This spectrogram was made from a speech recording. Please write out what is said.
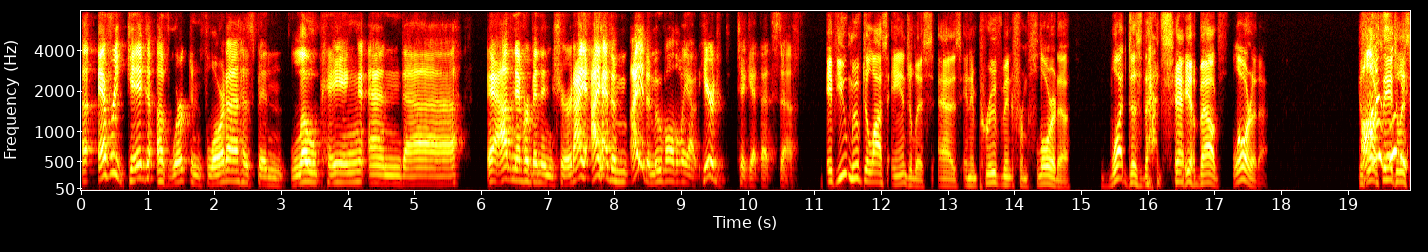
uh, every gig I've worked in Florida has been low paying and uh yeah, I've never been insured. I I had to I had to move all the way out here to, to get that stuff. if you move to Los Angeles as an improvement from Florida, what does that say about Florida? Because Los Angeles,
